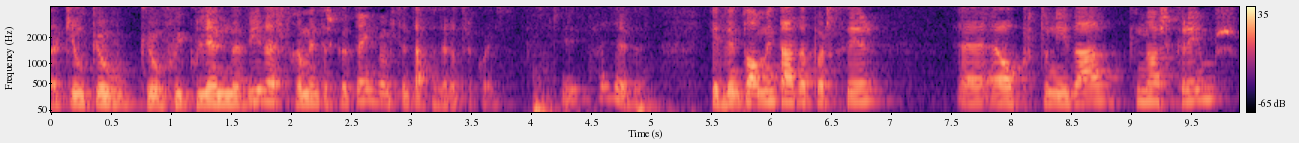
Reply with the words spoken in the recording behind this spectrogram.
Aquilo que eu, que eu fui colhendo na vida, as ferramentas que eu tenho, vamos tentar fazer outra coisa. E, olha, eventualmente há de aparecer a, a oportunidade que nós queremos,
